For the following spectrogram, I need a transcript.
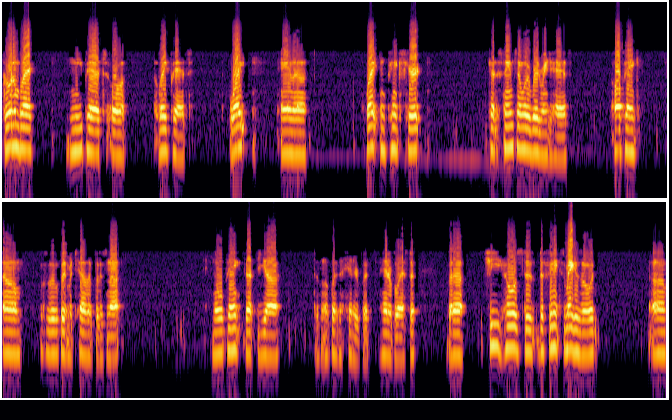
golden black knee pads or leg pads, white and uh, white and pink skirt. Got the same symbol Red Ranger has. All pink. Um, a little bit metallic, but it's not. No pink. Got the uh, doesn't look like a header, but header blaster. But uh, she holds the the Phoenix Megazord. Uh,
